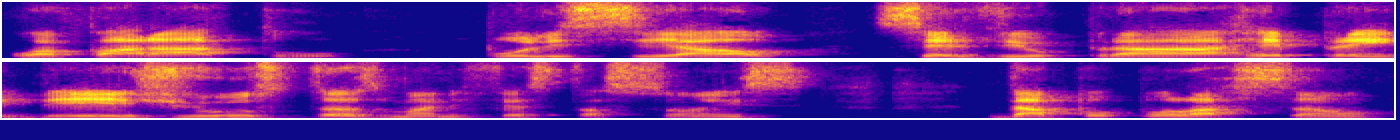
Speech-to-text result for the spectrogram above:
o aparato policial serviu para repreender justas manifestações da população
